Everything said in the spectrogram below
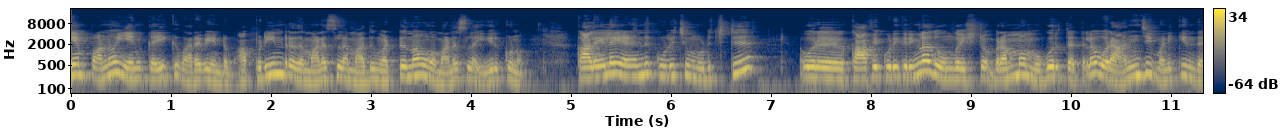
ஏன் பணம் என் கைக்கு வர வேண்டும்? அப்படின்றத மனசில் அது மட்டும்தான் உங்கள் மனசில் இருக்கணும். காலையில் எழுந்து குளித்து முடிச்சுட்டு ஒரு காஃபி குடிக்கிறீங்களோ? அது உங்கள் இஷ்டம். பிரம்ம முகூர்த்தத்தில் ஒரு அஞ்சு மணிக்கு இந்த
